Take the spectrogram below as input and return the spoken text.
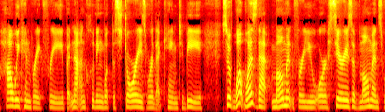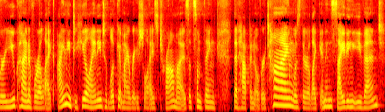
how we can break free, but not including what the stories were that came to be. So, what was that moment for you, or series of moments where you kind of were like, I need to heal, I need to look at my racialized trauma? Is it something that happened over time? Was there like an inciting event?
